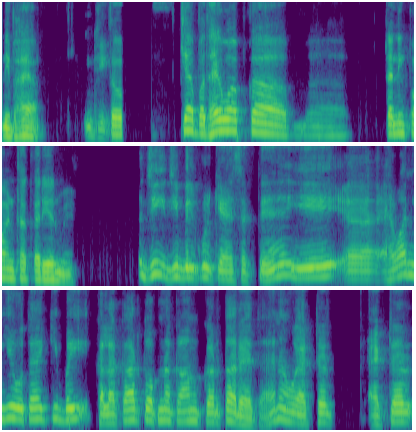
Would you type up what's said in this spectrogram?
निभाया। जी। तो क्या बधाई हो आपका टर्निंग पॉइंट था करियर में? जी जी बिल्कुल कह सकते हैं। ये अहवान ये होता है कि भाई कलाकार तो अपना काम करता रहता है ना वो एक्टर एक्टर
